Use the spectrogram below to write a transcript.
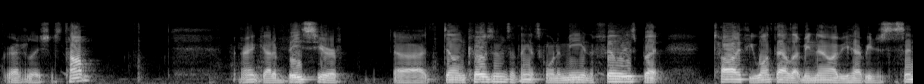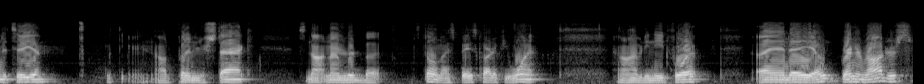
Congratulations, Tom. Alright, got a base here of uh, Dylan Cozens. I think it's going to me and the Phillies, but Todd, if you want that, let me know. I'd be happy just to send it to you. I'll put it in your stack. It's not numbered, but still a nice base card if you want it. I don't have any need for it. And a oh, Brendan Rodgers.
